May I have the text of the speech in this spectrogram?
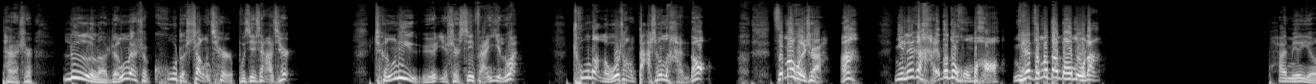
但是乐乐仍然是哭着上气儿不接下气儿。程丽宇也是心烦意乱，冲到楼上大声的喊道：“怎么回事啊？你连个孩子都哄不好，你还怎么当保姆呢？”潘明莹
